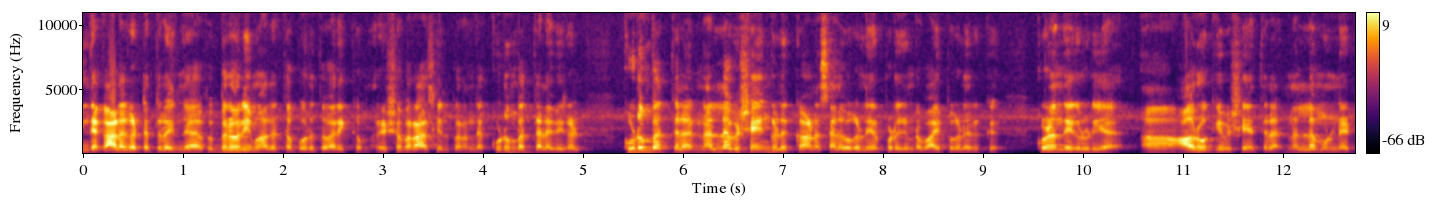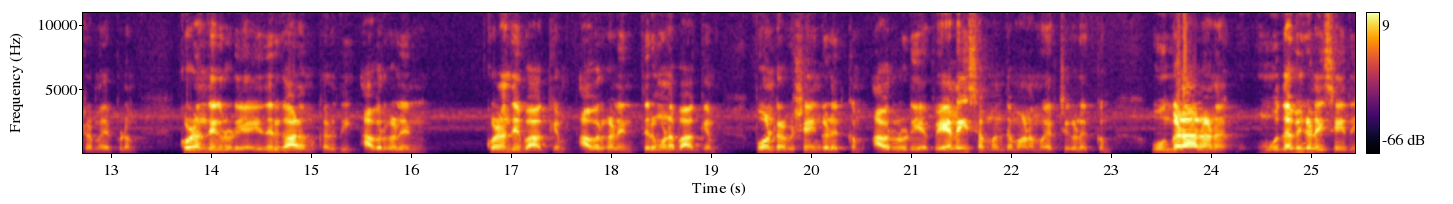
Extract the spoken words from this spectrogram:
இந்த காலகட்டத்தில் இந்த பிப்ரவரி மாதத்தை பொறுத்த வரைக்கும் ரிஷபராசியில் பிறந்த குடும்பத் தலைவிகள் குடும்பத்தில் நல்ல விஷயங்களுக்கான செலவுகள் ஏற்படுகின்ற வாய்ப்புகள் இருக்குது குழந்தைகளுடைய ஆரோக்கிய விஷயத்தில் நல்ல முன்னேற்றம் ஏற்படும். குழந்தைகளுடைய எதிர்காலம் கருதி அவர்களின் குழந்தை பாக்கியம் அவர்களின் திருமண பாக்கியம் போன்ற விஷயங்களுக்கும் அவர்களுடைய வேலை சம்பந்தமான முயற்சிகளுக்கும் உங்களாலான உதவிகளை செய்து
